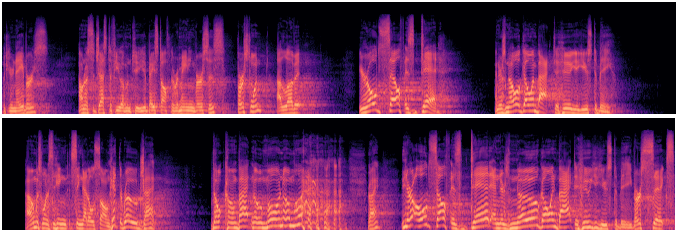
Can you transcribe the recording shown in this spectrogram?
with your neighbors? I want to suggest a few of them to you based off the remaining verses. First one, I love it. Your old self is dead, and there's no going back to who you used to be. I almost want to sing, sing that old song Hit the road, Jack. Don't come back no more, no more. right? Your old self is dead, and there's no going back to who you used to be. Verse 6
